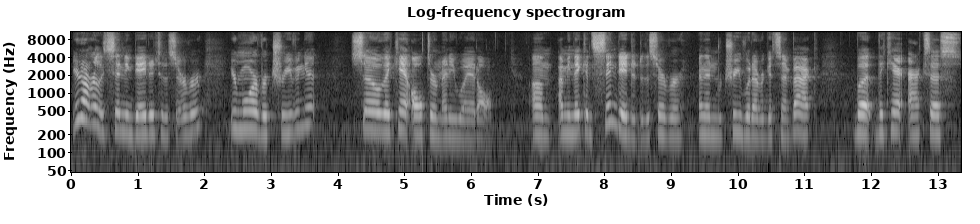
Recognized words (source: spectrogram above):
you're not really sending data to the server. You're more of retrieving it, so they can't alter them anyway at all. Um, I mean, they can send data to the server and then retrieve whatever gets sent back, but they can't access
